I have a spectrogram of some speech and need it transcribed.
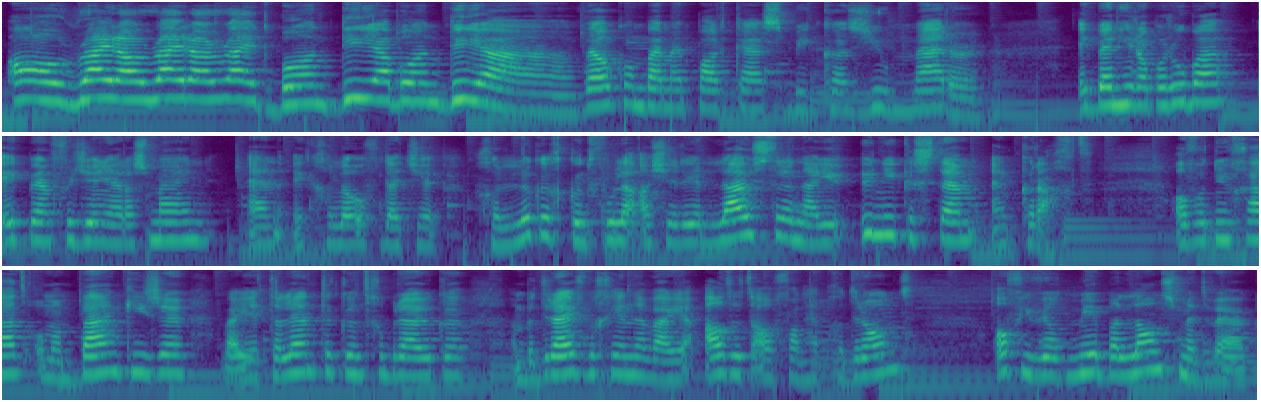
Alright, alright, alright. Bon dia, bon dia. Welkom bij mijn podcast Because You Matter. Ik ben hier op Aruba, ik ben Virginia Rasmijn en ik geloof dat je gelukkig kunt voelen als je leert luisteren naar je unieke stem en kracht. Of het nu gaat om een baan kiezen waar je talenten kunt gebruiken, een bedrijf beginnen waar je altijd al van hebt gedroomd, of je wilt meer balans met werk,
